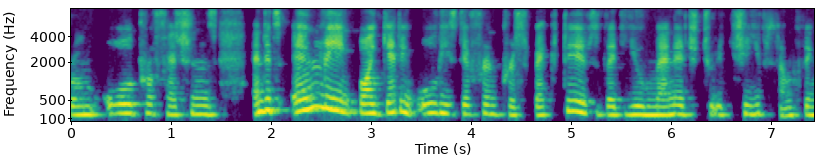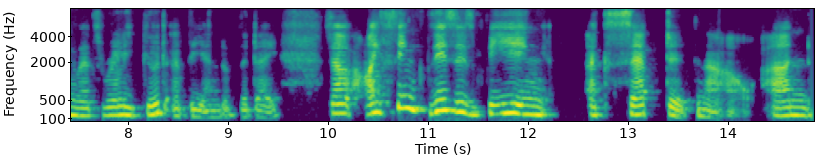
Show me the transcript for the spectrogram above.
from all professions. And it's only by getting all these different perspectives that you manage to achieve something that's really good at the end of the day. So I think this is being accepted now and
